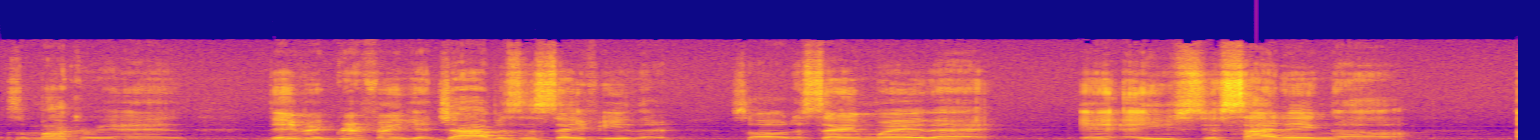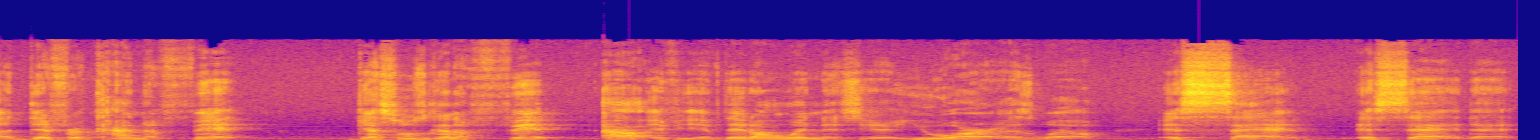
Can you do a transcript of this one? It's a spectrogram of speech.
It's a mockery. And David Griffin, your job isn't safe either. So the same way that you're citing uh, a different kind of fit, guess who's gonna fit out if you, if they don't win this year? You are as well. It's sad. It's sad that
